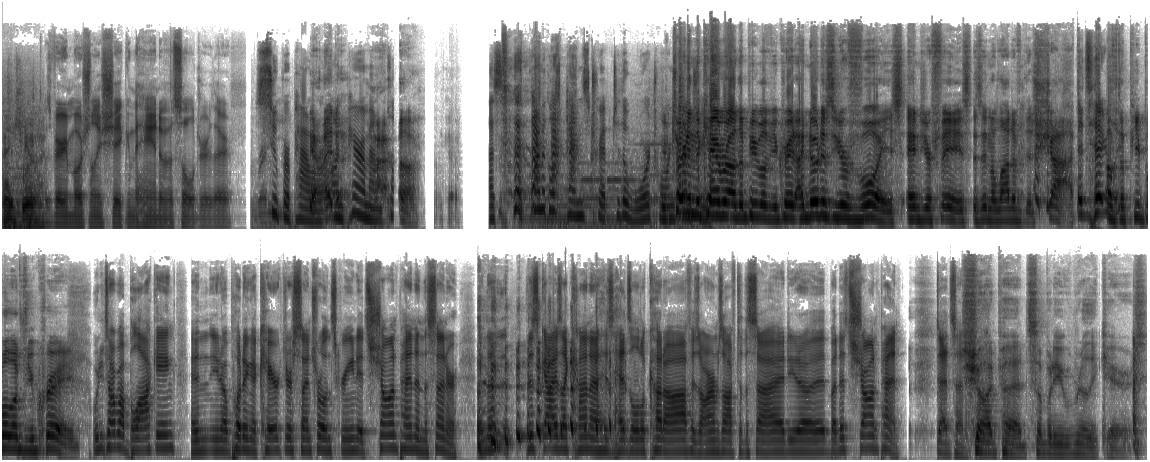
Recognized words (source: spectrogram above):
Thank you. I was very emotionally shaking the hand of a soldier there. Superpower Yeah, I- on Paramount Uh, uh, Plus chronicles Penn's trip to the war-torn you're turning the camera on the people of Ukraine. I notice your voice and your face is in a lot of the shots It's actually- of the people of Ukraine. when you talk about blocking and you know putting a character central in screen, it's Sean Penn in the center, and then this guy's like kind of his head's a little cut off, his arms off to the side, you know, eh, but it's Sean Penn, dead center. Sean Penn, somebody who really cares.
